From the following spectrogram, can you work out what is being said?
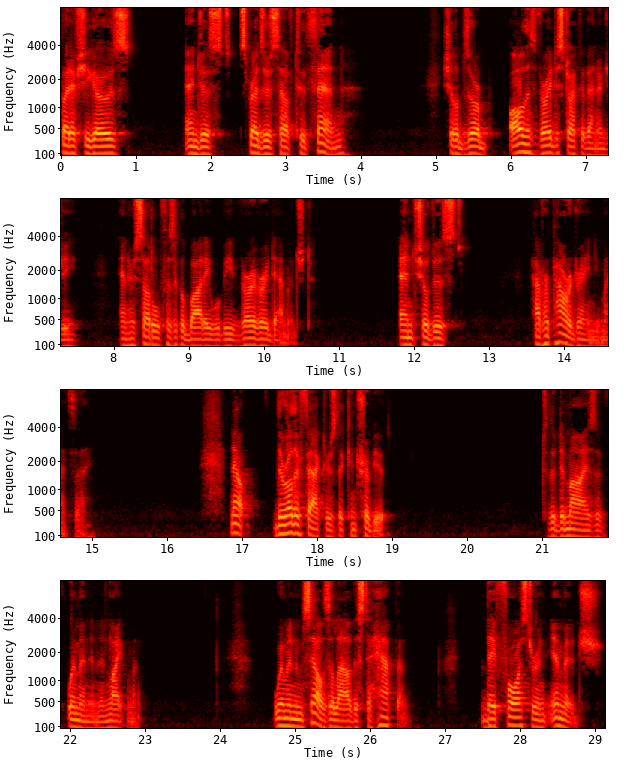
But if she goes and just spreads herself too thin, she'll absorb all this very destructive energy and her subtle physical body will be very, very damaged. And she'll just have her power drained, you might say. Now, there are other factors that contribute to the demise of women in enlightenment. Women themselves allow this to happen. They foster an image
